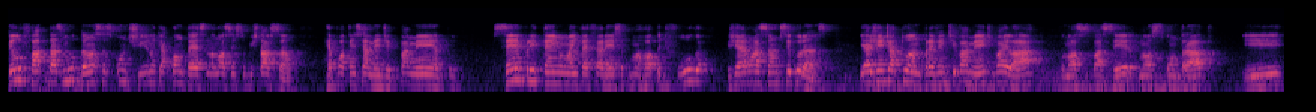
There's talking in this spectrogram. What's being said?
pelo fato das mudanças contínuas que acontecem na nossa subestação. Repotenciamento de equipamento, sempre tem uma interferência com uma rota de fuga, gera uma ação de segurança. E a gente atuando preventivamente vai lá, com nossos parceiros, com nossos contratos e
